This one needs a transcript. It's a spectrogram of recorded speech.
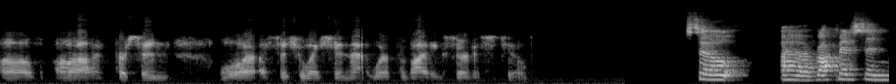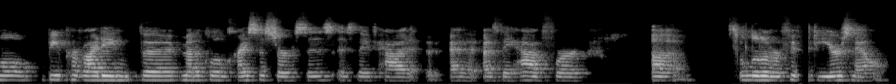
of a person or a situation that we're providing service to. So, uh, Rock Medicine will be providing the medical and crisis services as they've had, uh, as they have for uh, a little over 50 years now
